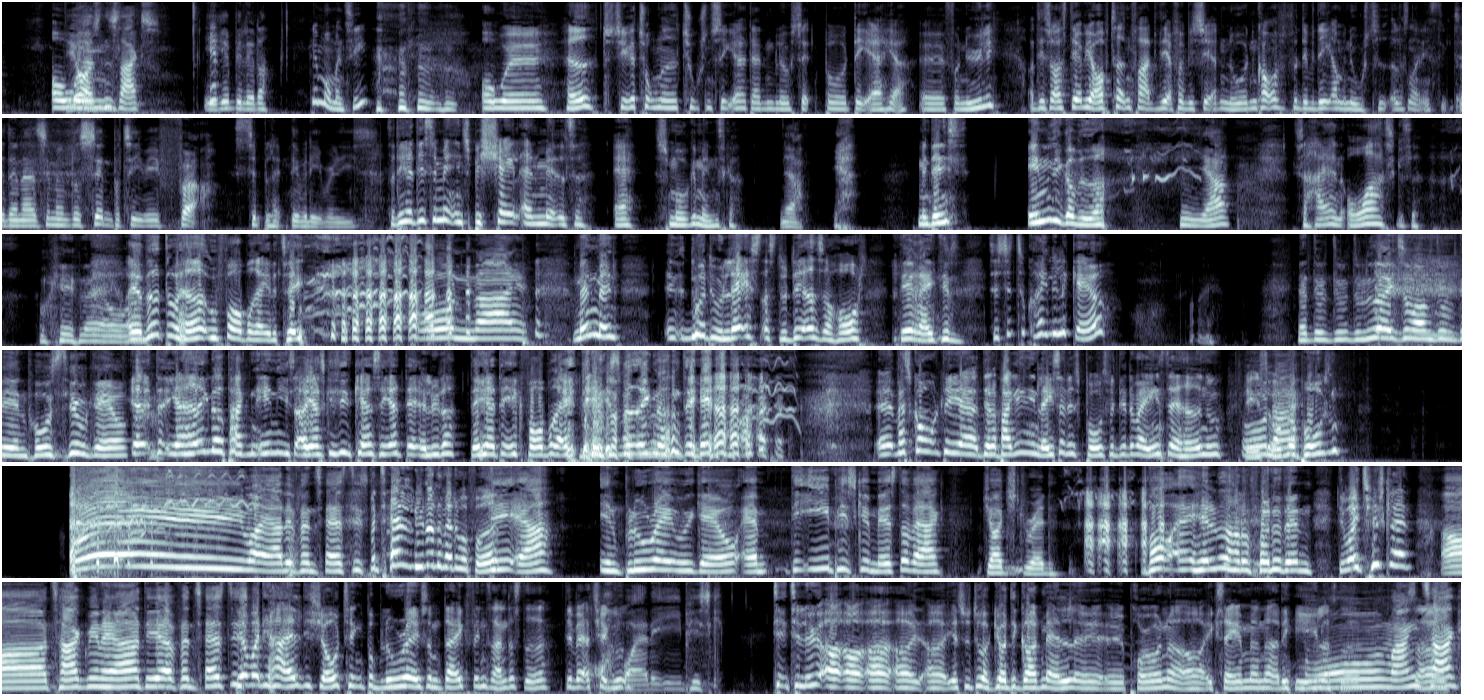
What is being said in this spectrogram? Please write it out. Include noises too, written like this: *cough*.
Og, det er også øhm, en slags ikke billetter. Det må man sige. *laughs* og øh, havde cirka 200.000 seere, da den blev sendt på DR her øh, for nylig. Og det er så også der, vi har optaget den fra. Det er derfor, vi ser den nu. Den kommer på DVD om en uges tid, eller sådan noget. Stil. Så den er simpelthen blevet sendt på tv før Simpelthen. DVD-release. Så det her, det er simpelthen en specialanmeldelse af smukke mennesker. Ja. Ja. Men Dennis, inden vi går videre, *laughs* Ja. så har jeg en overraskelse. Okay, hvad er over? Og jeg ved, du havde uforberedte ting. *laughs* Åh oh, nej. men, men, nu har du læst og studeret så hårdt. Det er rigtigt. Så synes, du kan have en lille gave. Ja, du, du, du lyder ikke som om, du, det er en positiv gave. Jeg, jeg havde ikke noget at pakke den ind i, så- og jeg skal sige, kære seere, det, jeg lytter, det her det er ikke forberedt. *laughs* Dennis ved ikke noget om det her. uh, *laughs* værsgo, det er, den er pakket ind i en laserdisc-pose, fordi det var det eneste, jeg havde nu. Dennis Åh, oh, åbner posen. Øj, hvor er det fantastisk. Fortæl lytterne, hvad du har fået. Det er en Blu-ray udgave af det episke mesterværk Judge Dredd. Hvor i helvede har du fundet den? Det var i Tyskland, Åh, tak min herre, det er fantastisk. der hvor de har alle de sjove ting på Blu-ray, som der ikke findes andre steder. Det er værd at tjekke Åh, ud. hvor er det episk. Til, tillykke, og, og, og, og, og jeg synes, du har gjort det godt med alle øh, øh, prøverne og eksamenerne og det hele og sådan noget. Mange Så- tak.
